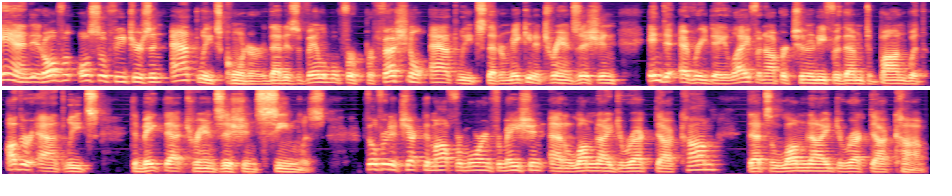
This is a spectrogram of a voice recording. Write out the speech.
And it also features an athletes corner that is available for professional athletes that are making a transition into everyday life, an opportunity for them to bond with other athletes to make that transition seamless. Feel free to check them out for more information at alumnidirect.com. That's alumnidirect.com.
